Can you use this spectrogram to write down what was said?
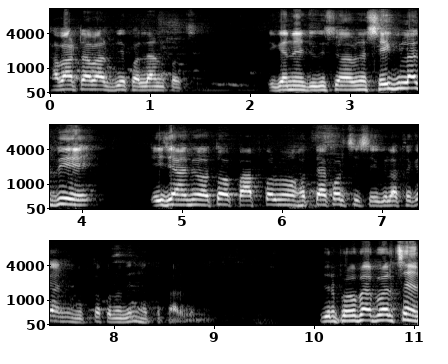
খাবার টাবার দিয়ে কল্যাণ করছে। এখানে যদি সেইগুলা দিয়ে এই যে আমি অত পাপকর্ম হত্যা করছি, সেইগুলা থেকে আমি মুক্ত কোনোদিন হতে পারব না। প্রভুপা বলছেন,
